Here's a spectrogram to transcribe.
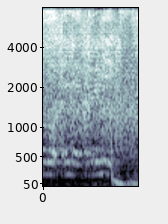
Electromix.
